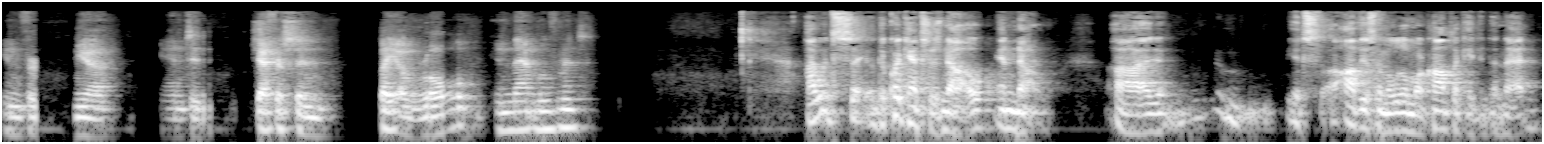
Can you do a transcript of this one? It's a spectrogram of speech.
in Virginia, and did Jefferson play a role in that movement? I would say the quick answer is no and no. Uh, it's obviously a little more complicated than that.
